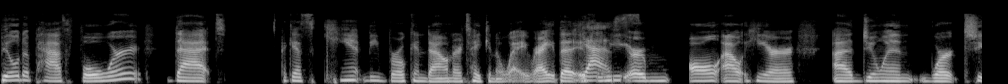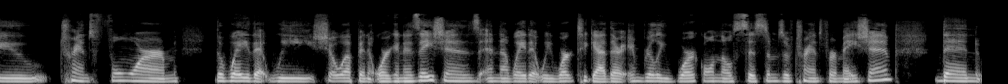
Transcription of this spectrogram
build a path forward that I guess can't be broken down or taken away, right? That yes. if we are all out here uh, doing work to transform the way that we show up in organizations and the way that we work together and really work on those systems of transformation, then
